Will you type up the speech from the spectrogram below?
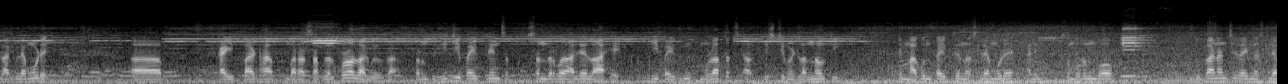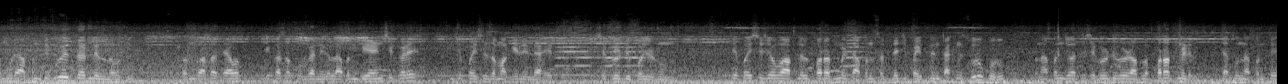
लागल्यामुळे काही पाठ हा बराचसा आपल्याला सोडावा लागला होता. परंतु ही जी पाईपलाईनचा संदर्भ आलेला आहे ही पाईपलाईन मुळातच एस्टिमेटला नव्हती. ते मागून पाईपलाईन असल्यामुळे आणि समोरून ब दुकानांची लाईन नसल्यामुळे आपण ती गृहीत धरलेली नव्हती. परंतु आता त्यावर एक असा तोडगा निघाला. आपण बियांशीकडे जे पैसे जमा केलेले आहेत सिक्युरिटी डिपॉझिट म्हणून ते पैसे जेव्हा आपल्याला परत मिळतात आपण सध्याची पाईपलाईन टाकणे सुरू करू. पण आपण जेव्हा ते सिक्युरिटी डिपॉझिट आपल्याला परत मिळेल त्यातून आपण ते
